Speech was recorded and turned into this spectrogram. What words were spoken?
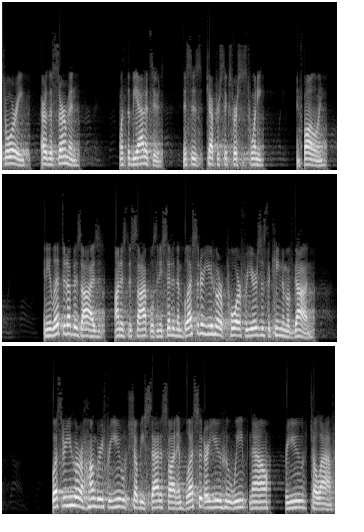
story, or the sermon, with the Beatitudes. This is chapter 6, verses 20 and following. And he lifted up his eyes on his disciples, and he said to them, Blessed are you who are poor, for yours is the kingdom of God. Blessed are you who are hungry, for you shall be satisfied. And blessed are you who weep now, for you shall laugh.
